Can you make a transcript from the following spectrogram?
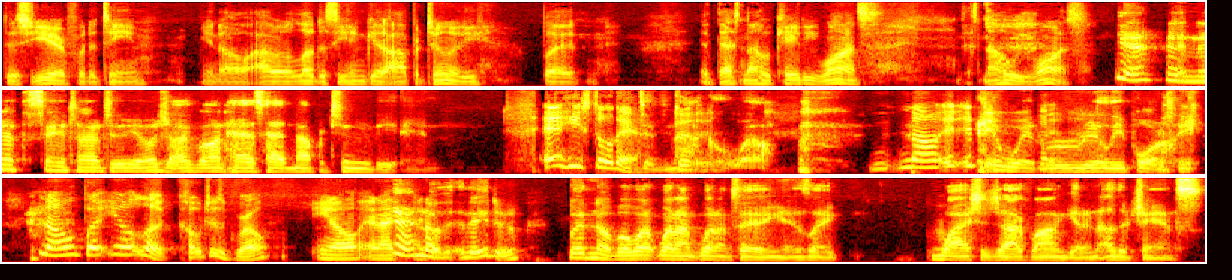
this year for the team. You know, I would love to see him get an opportunity, but if that's not who KD wants, that's not who he wants. Yeah, and at the same time, too, you know, Jacque Vaughn has had an opportunity and And he's still there. it did not To- go well. No, it, it It did. went really poorly. No, but you know, look, coaches grow. You know, and I, yeah, I- no, they do. But no, but what, what I'm what I'm saying is like, why should Jacque Vaughn get another chance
